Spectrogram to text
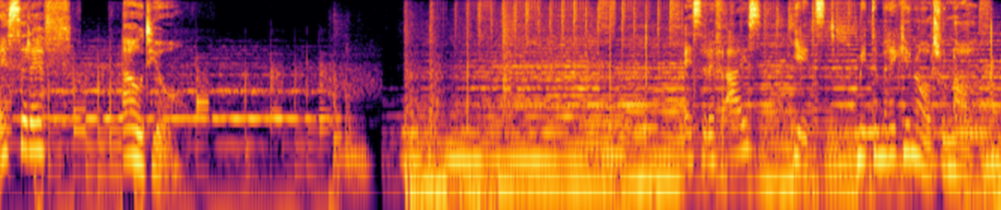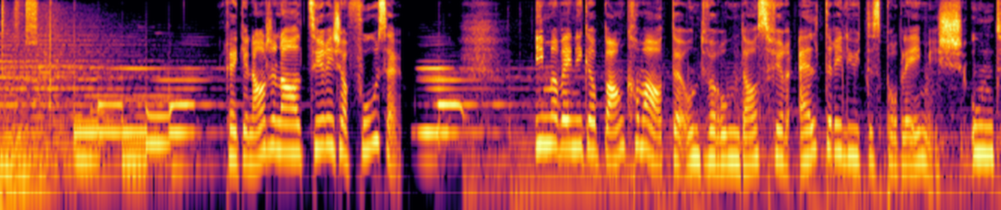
SRF Audio. SRF 1, jetzt mit dem Regionaljournal. Regionaljournal Zürich Schaffhausen. Immer weniger Bankomaten und warum das für ältere Leute ein Problem ist. Und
